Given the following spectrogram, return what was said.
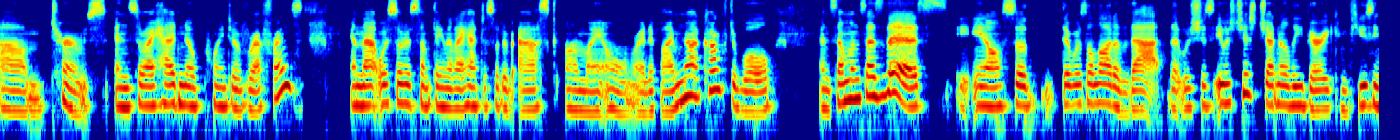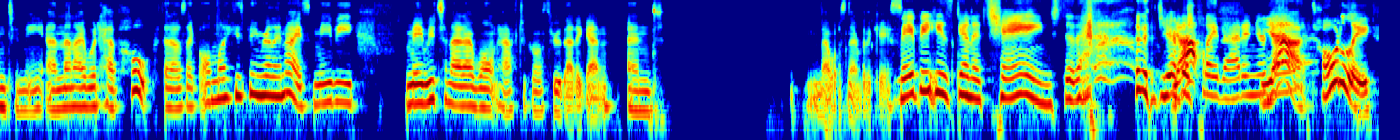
um, terms. And so I had no point of reference. And that was sort of something that I had to sort of ask on my own, right? If I'm not comfortable and someone says this you know so there was a lot of that that was just it was just generally very confusing to me. And then i would have hope that i was like oh my he's being really nice. Maybe maybe tonight i won't have to go through that again. And that was never the case. Maybe he's gonna change to that. Did you yeah. ever play that in your yeah head? totally.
